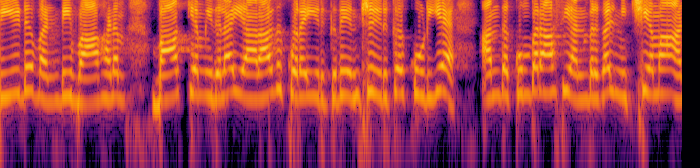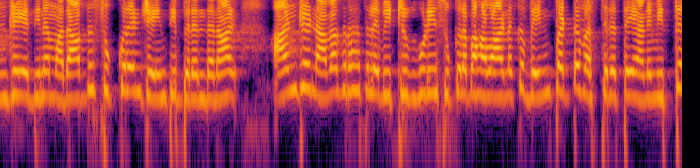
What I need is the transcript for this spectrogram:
வீடு வண்டி வாகனம் பாக்கியம் இதெல்லாம் யாராவது குறை இருக்குது என்று இருக்கக்கூடிய அந்த கும்பராசி அன்பர்கள் நிச்சயமாக அன்றைய தினம் அதாவது சுக்கிரன் ஜெயந்தி பிறந்த நாள் அன்று நவகிரகத்தில் வீற்றிருக்கக்கூடிய சுக்கர பகவானுக்கு பட்டு வஸ்திரத்தை அணிவித்து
